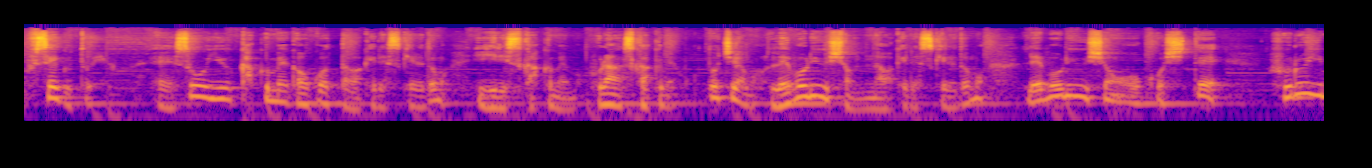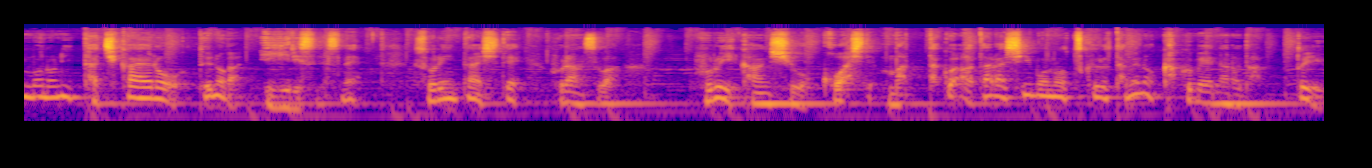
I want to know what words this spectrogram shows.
防ぐというそういう革命が起こったわけですけれどもイギリス革命もフランス革命もどちらもレボリューションなわけですけれどもレボリューションを起こして古いものに立ち返ろうというのがイギリスですねそれに対してフランスは古い慣習を壊して全く新しいものを作るための革命なのだという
